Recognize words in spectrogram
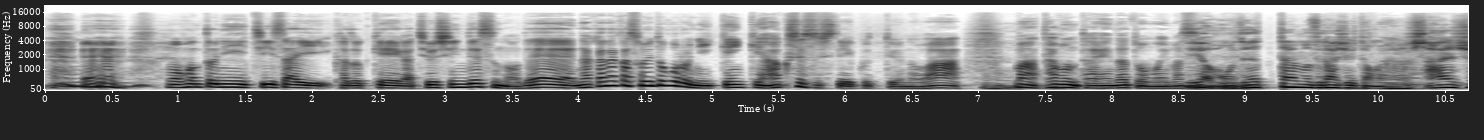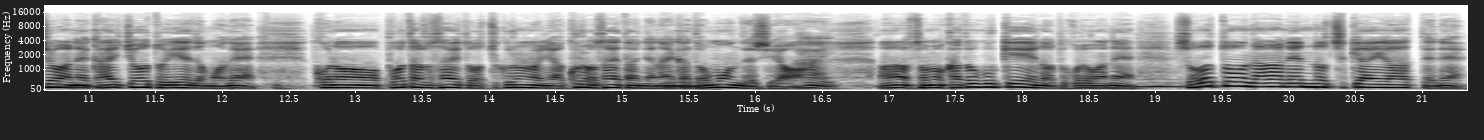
ええ。もう本当に小さい家族経営が中心ですので、なかなかそういうところに一軒一軒アクセスしていくっていうのは、まあ多分大変だと思います、いや、もう絶対難しいと思います。最初はね、会長といえどもね、このポータルサイトを作るのには苦労されたんじゃないかと思うんですよ。はい。あその家族経営のところころはね、相当長年の付き合いがあってね、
